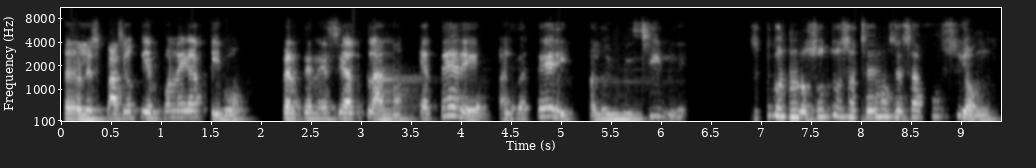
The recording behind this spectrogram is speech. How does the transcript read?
pero el espacio-tiempo negativo pertenece al plano etéreo, a lo etérico, a lo invisible. Entonces, cuando nosotros hacemos esa fusión,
